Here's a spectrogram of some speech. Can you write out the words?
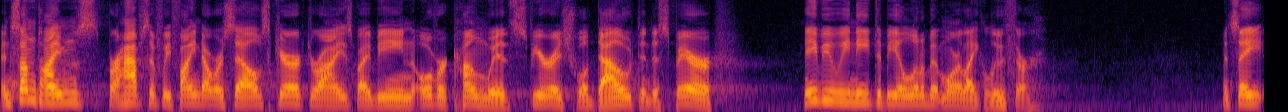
And sometimes, perhaps if we find ourselves characterized by being overcome with spiritual doubt and despair, maybe we need to be a little bit more like Luther and say,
